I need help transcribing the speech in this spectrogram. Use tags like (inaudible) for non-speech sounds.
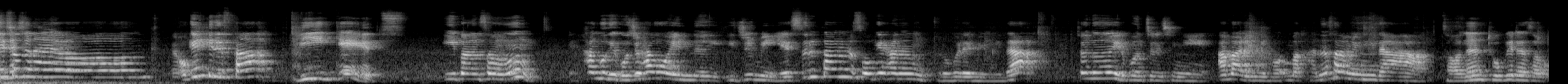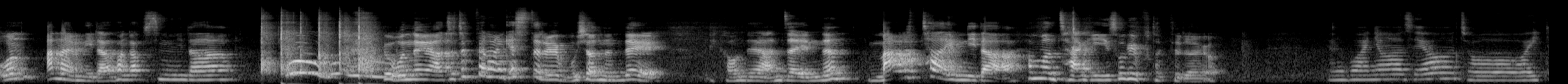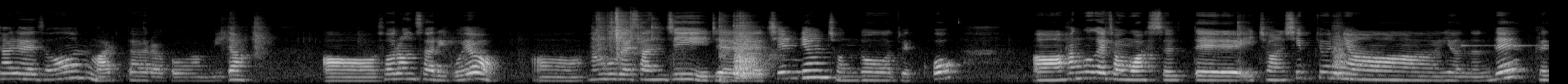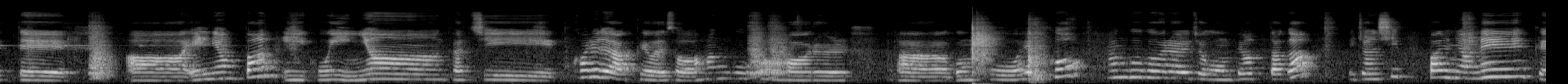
지내셨나요? 어겐키 데스까? Wie geht's? 이 방송은 한국에 거주하고 있는 이주미 예술가를 소개하는 프로그램입니다. 저는 일본 출신이 아마리미호 음악하는 사람입니다. 저는 독일에서 온 안나입니다. 반갑습니다. 그 오늘 아주 특별한 게스트를 모셨는데 우리 가운데 앉아 있는 마르타입니다. 한번 자기 소개 부탁드려요. 여러분 안녕하세요. 저 이탈리아에서 온 마르타라고 합니다. 어, 30살이고요. 어, 한국에 산 지 이제 7년 정도 됐고 어, 한국에 처음 왔을 때 2016년이었는데 그때 어, 1년 반, 이 거의 2년 같이 커리대학교에서 한국어를 아, 공부했고 한국어를 조금 배웠다가 2018년에 그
